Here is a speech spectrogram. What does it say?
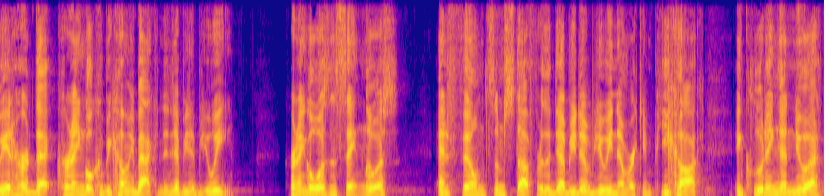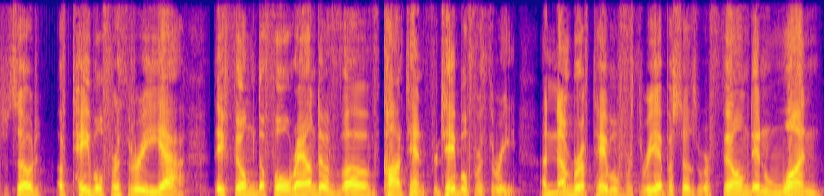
we had heard that Kurt Angle could be coming back into WWE. Kurt Angle was in St. Louis and filmed some stuff for the WWE Network in Peacock, including a new episode of Table for Three. Yeah, they filmed the full round of, of content for Table for Three. A number of Table for Three episodes were filmed, and one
